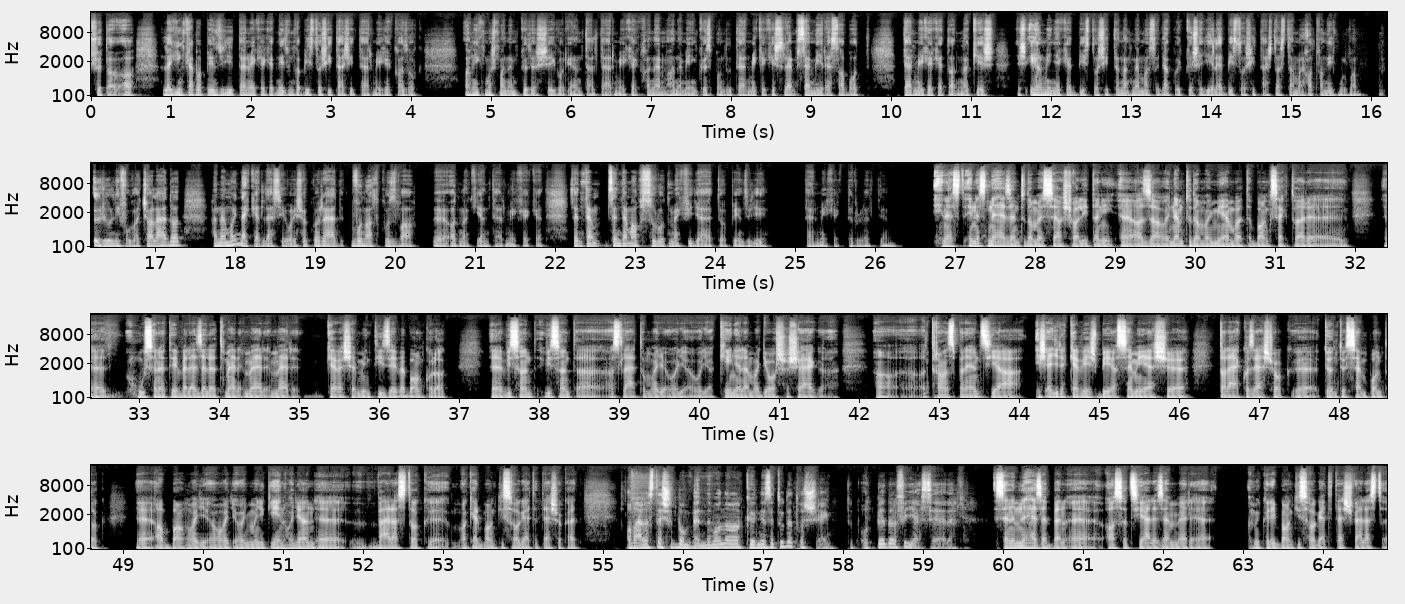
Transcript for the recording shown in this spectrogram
sőt, a, a leginkább a pénzügyi termékeket nézünk, a biztosítási termékek azok, amik most már nem közösségorientált termékek, hanem, hanem én központú termékek, és személyre szabott termékeket adnak, és, és élményeket biztosítanak, nem az, hogy akkor kös egy életbiztosítást, aztán majd 60 év múlva örülni fog a családod, hanem hogy neked lesz jó, és akkor rád vonatkozva adnak ilyen termékeket. Szerintem, szerintem abszolút megfigyelhető a pénzügyi termékek területén. Én ezt, én ezt nehezen tudom összehasonlítani azzal, hogy nem tudom, hogy milyen volt a bankszektor 25 évvel ezelőtt, mert, mert, mert kevesebb, mint 10 éve bankolok, viszont, viszont azt látom, hogy, hogy, hogy a kényelem, a gyorsaság, a, a, a transzparencia, és egyre kevésbé a személyes találkozások, döntő szempontok abban, hogy, hogy, hogy mondjuk én hogyan választok akár banki szolgáltatásokat. A választásodban benne van a környezetudatosság? Tehát ott például figyelsz erre? Szerintem nehezebben asszociál az ember, amikor egy banki szolgáltatást választ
